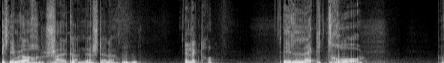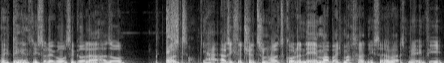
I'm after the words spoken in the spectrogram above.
Ich nehme auch Schalke an der Stelle. Elektro. Elektro. Ich bin Okay. jetzt nicht so der große Griller, also Echt? Holz, ja, also ich würde jetzt schon Holzkohle nehmen, aber ich mache es halt nicht selber. Ist mir irgendwie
